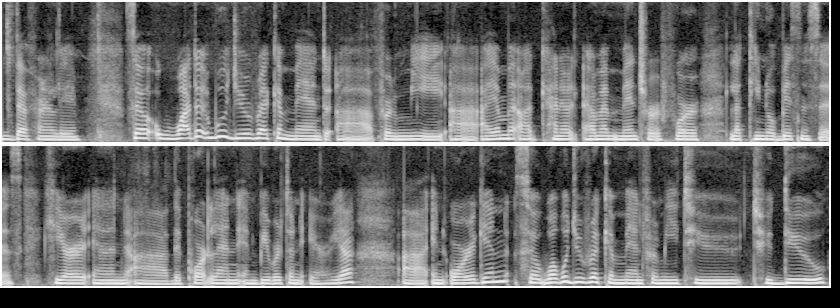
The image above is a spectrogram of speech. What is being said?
Definitely. So, what would you recommend uh, for me? Uh, I am a kind of I'm a mentor for Latino businesses here in uh, the Portland and Beaverton area uh, in Oregon. So, what would you recommend for me to to do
